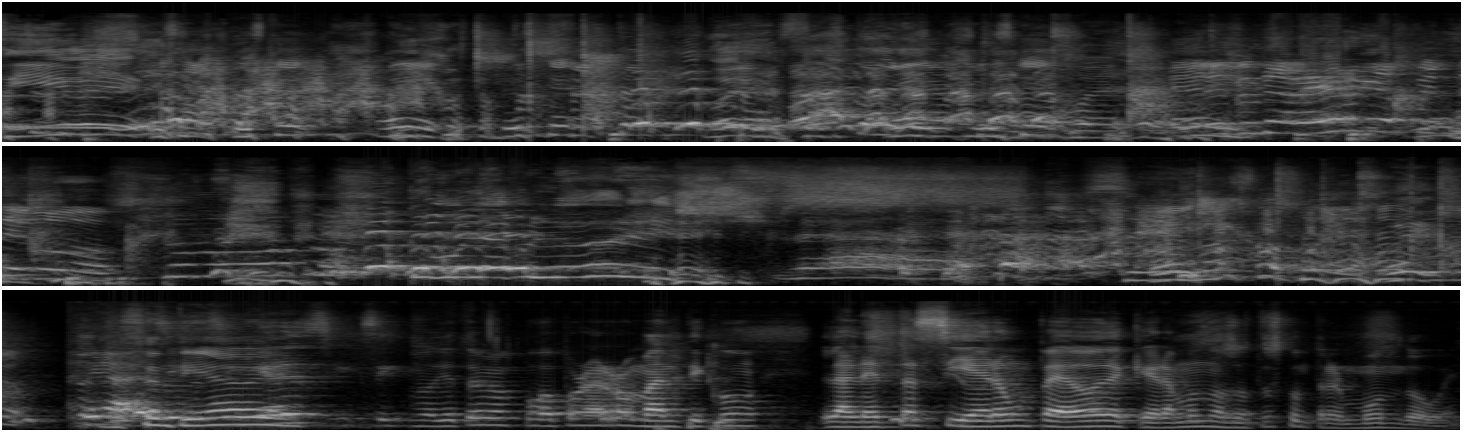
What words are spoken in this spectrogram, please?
Sí, güey. O sea, es que. Oye, es que. Oye, es que. ¡Eres una verga, pendejo! Como la flor. Mira, Sentía, si- si güey. quieres, si- si- no, yo también me puedo poner romántico. La neta sí era un pedo de que éramos nosotros contra el mundo, güey.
